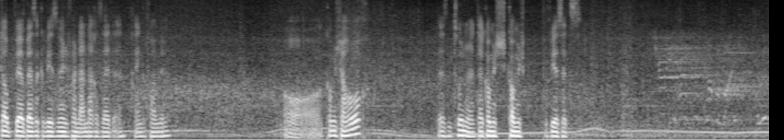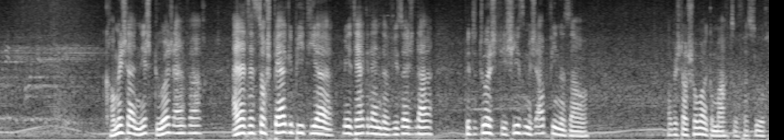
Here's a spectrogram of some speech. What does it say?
glaube, wäre besser gewesen, wenn ich von der anderen Seite reingefahren wäre. Oh, komme ich da hoch? Da ist ein Tunnel. Da komme ich, komm, ich probiere es jetzt. Komme ich da nicht durch einfach? Alter, das ist doch Sperrgebiet hier. Militärgelände. Wie soll ich da bitte durch? Die schießen mich ab wie eine Sau. Habe ich doch schon mal gemacht, so versucht.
